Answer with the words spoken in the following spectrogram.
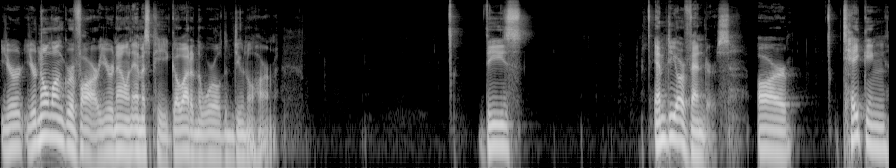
you're you're no longer a VAR, you're now an MSP. Go out in the world and do no harm. These MDR vendors are taking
